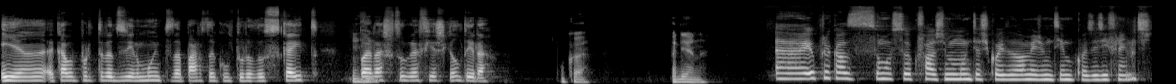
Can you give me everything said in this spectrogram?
e ah, acaba por traduzir muito da parte da cultura do skate para as fotografias que ele tira. Ok. Mariana. Ah, eu, por acaso, sou uma pessoa que faz muitas coisas ao mesmo tempo, coisas diferentes.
